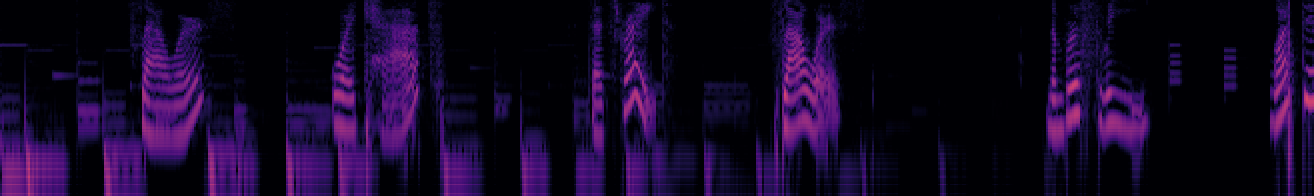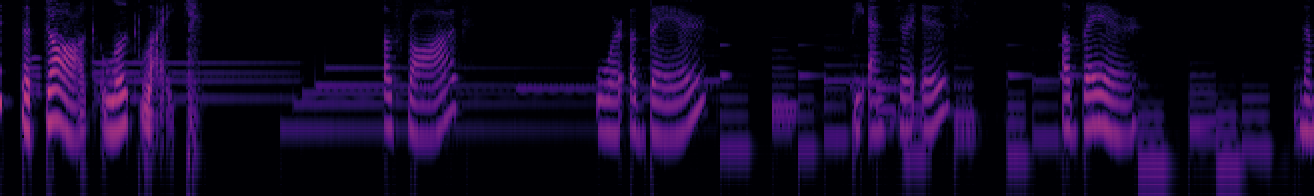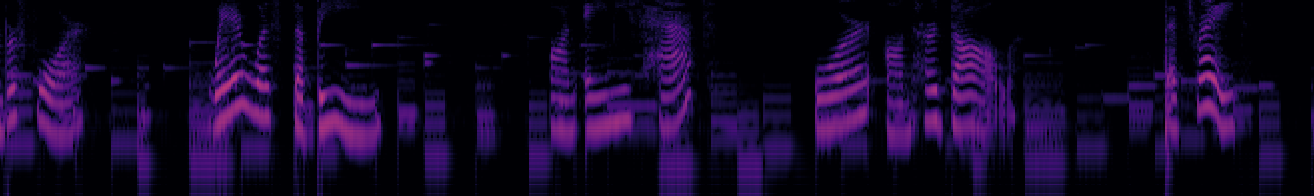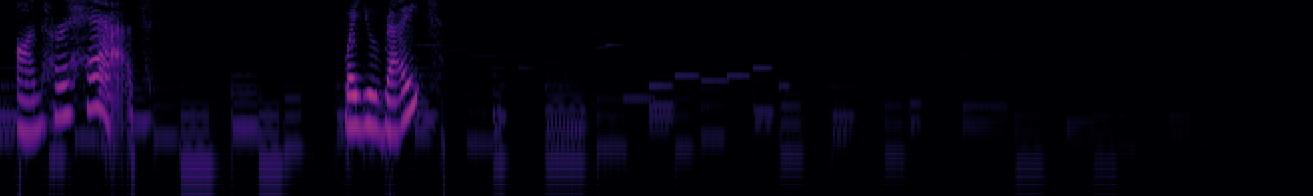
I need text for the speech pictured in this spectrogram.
Flowers or cat? That's right. Flowers. Number three. What did the dog look like? A frog or a bear? The answer is a bear. Number four. Where was the bee? On Amy's hat or on her doll? That's right, on her hat. Were you right?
